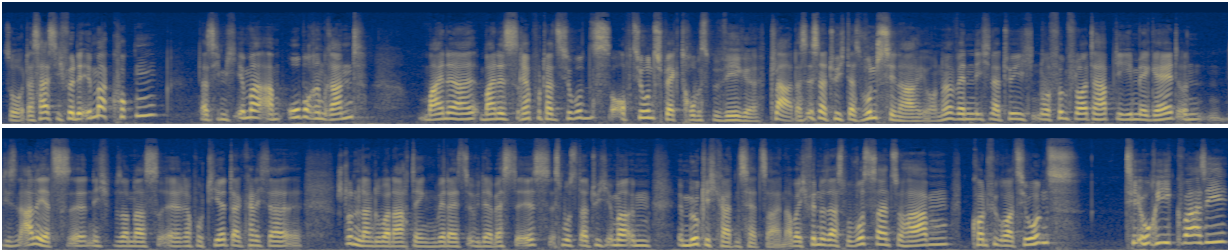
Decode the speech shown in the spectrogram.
So, das heißt, ich würde immer gucken, dass ich mich immer am oberen Rand meine, meines Reputationsoptionsspektrums bewege. Klar, das ist natürlich das Wunschszenario. Ne? Wenn ich natürlich nur fünf Leute habe, die geben mir Geld und die sind alle jetzt äh, nicht besonders äh, reputiert, dann kann ich da stundenlang drüber nachdenken, wer da jetzt irgendwie der Beste ist. Es muss natürlich immer im, im Möglichkeiten-Set sein. Aber ich finde, das Bewusstsein zu haben, Konfigurationstheorie quasi,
